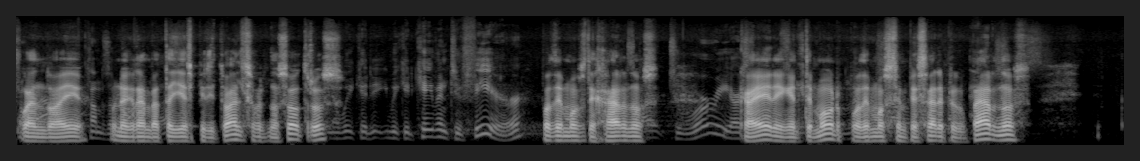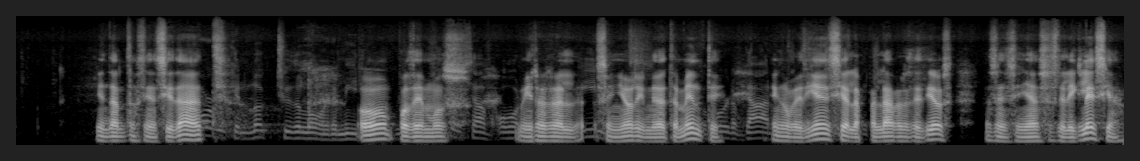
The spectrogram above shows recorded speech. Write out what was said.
Cuando hay una gran batalla espiritual sobre nosotros, podemos dejarnos caer en el temor, podemos empezar a preocuparnos, llenarnos de ansiedad, o podemos mirar al Señor inmediatamente en obediencia a la palabra de Dios, las enseñanzas de la iglesia.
